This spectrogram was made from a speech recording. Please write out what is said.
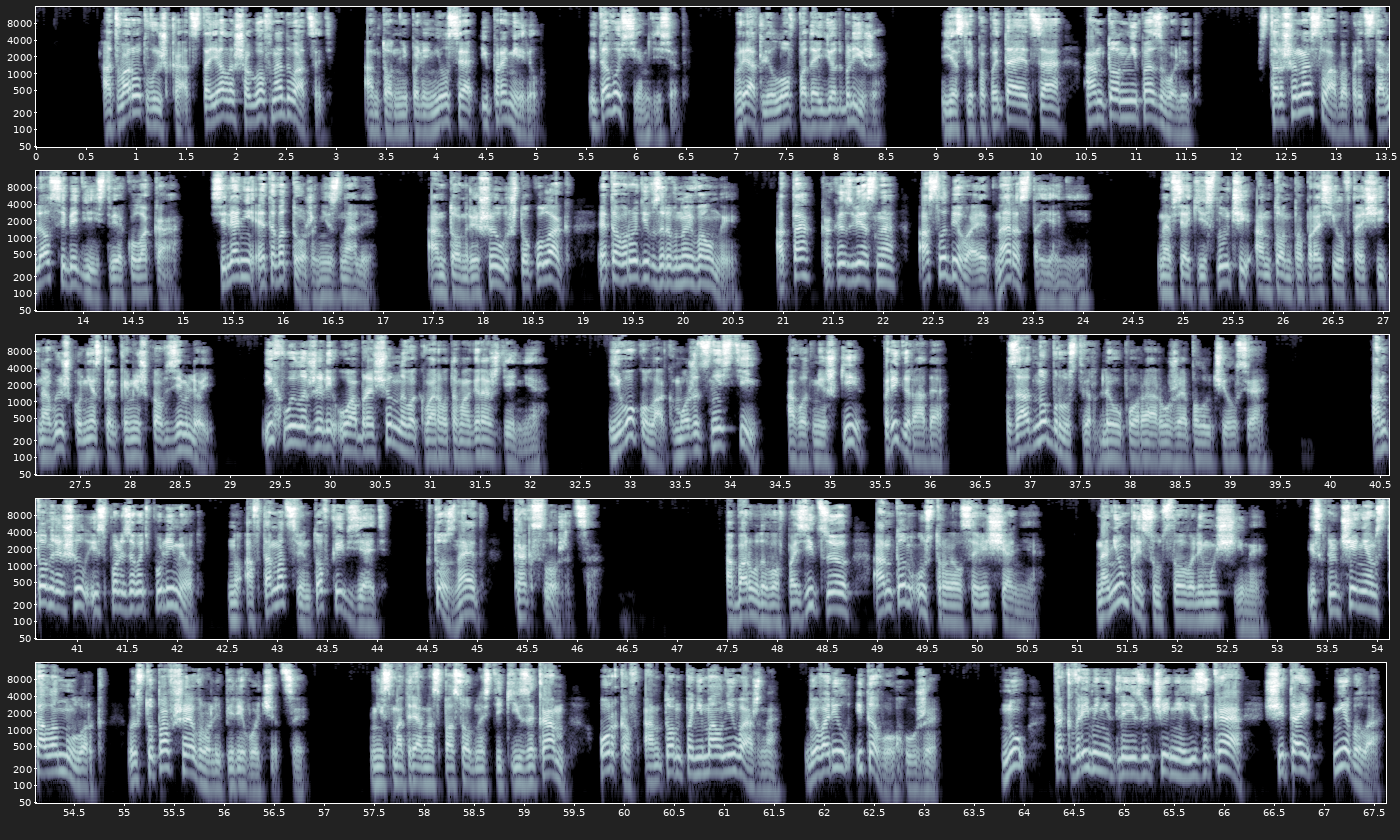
От ворот вышка отстояла шагов на 20. Антон не поленился и промерил. Итого 70. Вряд ли лов подойдет ближе. Если попытается, Антон не позволит. Старшина слабо представлял себе действия кулака. Селяне этого тоже не знали. Антон решил, что кулак – это вроде взрывной волны, а та, как известно, ослабевает на расстоянии. На всякий случай Антон попросил втащить на вышку несколько мешков с землей. Их выложили у обращенного к воротам ограждения. Его кулак может снести, а вот мешки – преграда. Заодно бруствер для упора оружия получился. Антон решил использовать пулемет, но автомат с винтовкой взять. Кто знает, как сложится. Оборудовав позицию, Антон устроил совещание. На нем присутствовали мужчины. Исключением стала Нуларк, выступавшая в роли переводчицы. Несмотря на способности к языкам, орков Антон понимал неважно, говорил и того хуже. Ну, так времени для изучения языка, считай, не было.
